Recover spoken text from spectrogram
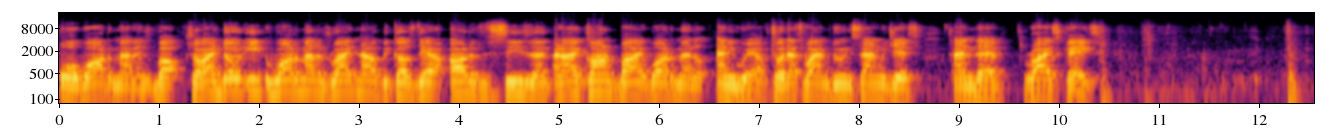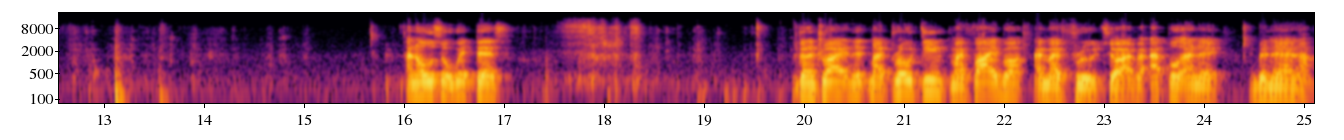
or watermelons. But so I don't eat watermelons right now because they are out of the season and I can't buy watermelon anywhere. So that's why I'm doing sandwiches and uh, rice cakes. And also with this I'm gonna try and hit my protein, my fiber and my fruit. So I have an apple and a banana.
